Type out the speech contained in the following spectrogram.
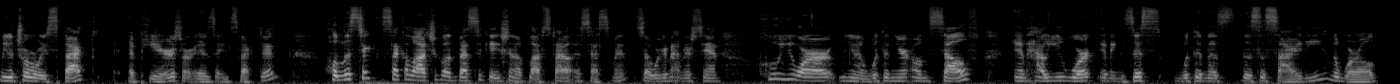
Mutual respect appears or is expected. Holistic psychological investigation of lifestyle assessment, so we're going to understand who you are, you know, within your own self and how you work and exist within the society, the world,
